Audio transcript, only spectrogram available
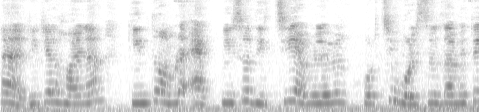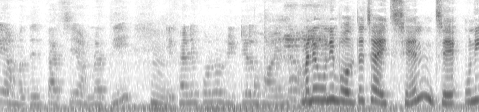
হ্যাঁ রিটেল হয় না কিন্তু আমরা এক পিসও দিচ্ছি অ্যাভেলেবেল করছি হোলসেল দামেতেই আমাদের কাছে আমরা দিই। এখানে কোনো রিটেল হয় না। মানে উনি বলতে চাইছেন যে উনি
